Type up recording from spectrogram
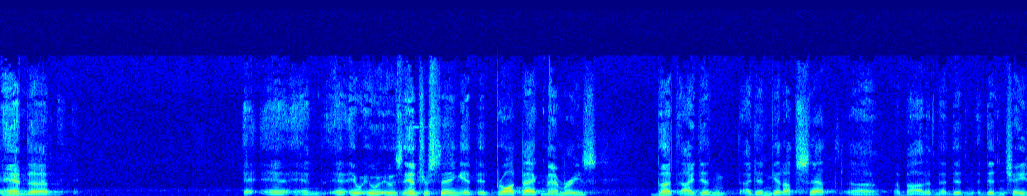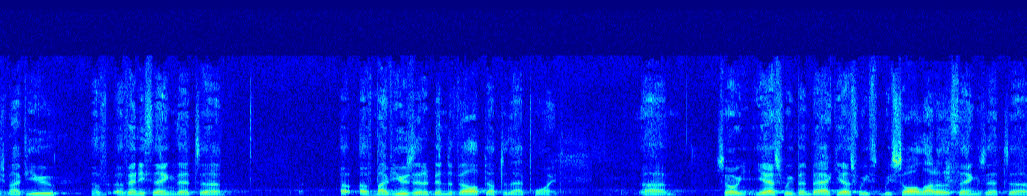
And, uh, and, it, it, was interesting. It, it brought back memories, but I didn't, I didn't get upset uh, about it, and it didn't, it didn't change my view of, of anything that, uh, of my views that had been developed up to that point. Um, so yes, we've been back. Yes, we we saw a lot of the things that uh,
